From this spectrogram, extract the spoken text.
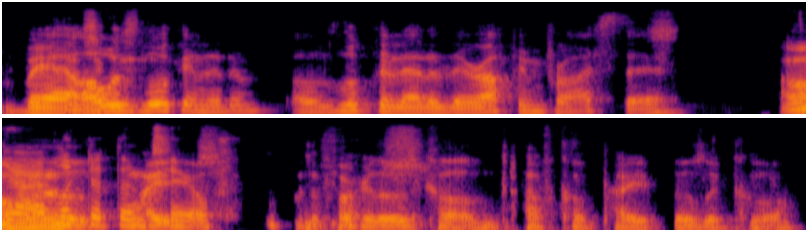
But yeah, That's I a was good- looking at them. I was looking at them. They're up in price there. I Yeah, I looked at them too. What the fuck are those called? Puffco pipe. Those look cool.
